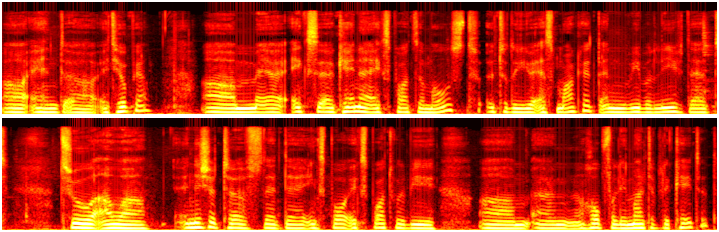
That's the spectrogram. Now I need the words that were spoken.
uh, and uh, Ethiopia. Um, uh, ex- uh, Kenya exports the most to the U.S. market, and we believe that through our initiatives that the export export will be um, um, hopefully multiplicated.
